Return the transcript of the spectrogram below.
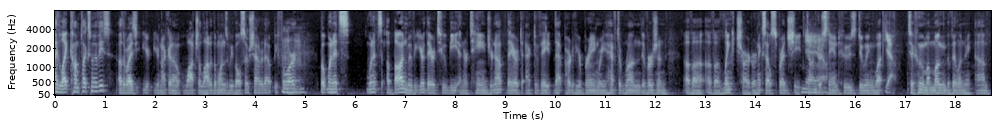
I like complex movies. Otherwise, you're, you're not going to watch a lot of the ones we've also shouted out before. But when it's when it's a Bond movie, you're there to be entertained. You're not there to activate that part of your brain where you have to run the version of a of a link chart or an Excel spreadsheet Yeah, to yeah. understand who's doing what Yeah. To whom among the villainy. Um,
